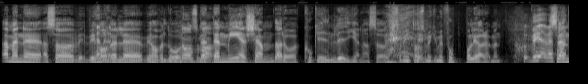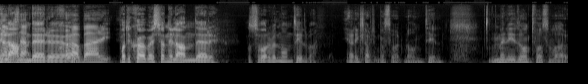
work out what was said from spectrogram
Ja men eh, alltså vi, vi har väl, eh, vi har väl då den, har... den, mer kända då, kokainligan, alltså, som inte har så mycket med fotboll att göra. Men vet, Sven Nylander, eh, Sjöberg. Patrik Sjöberg, Sven Nylander och så var det väl någon till va? Ja det är klart det måste ha varit någon till. Men det är de två som var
